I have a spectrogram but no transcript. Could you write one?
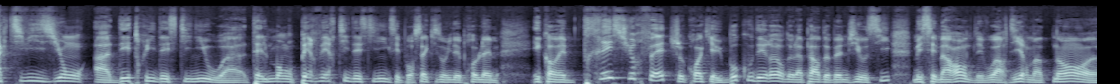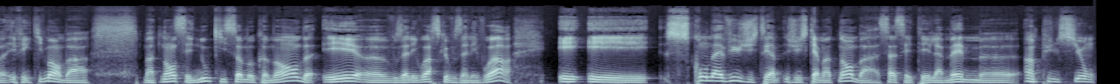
Activision a détruit Destiny ou a tellement perverti Destiny que c'est pour ça qu'ils ont eu des problèmes est quand même très surfaite. Je crois qu'il y a eu beaucoup d'erreurs de la part de Bungie aussi, mais c'est marrant de les voir dire maintenant, euh, effectivement, bah maintenant c'est nous qui sommes aux commandes et euh, vous allez voir ce que vous allez voir. Et, et ce qu'on a vu jusqu'à jusqu'à maintenant, bah ça c'était la même euh, impulsion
